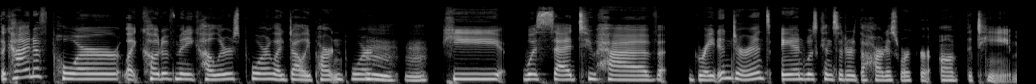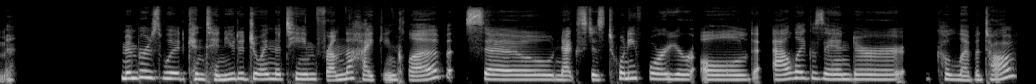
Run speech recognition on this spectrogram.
the kind of poor, like coat of many colors poor, like Dolly Parton poor. Mhm. He was said to have great endurance and was considered the hardest worker of the team. Members would continue to join the team from the hiking club. So next is 24 year old Alexander Kolevatov.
